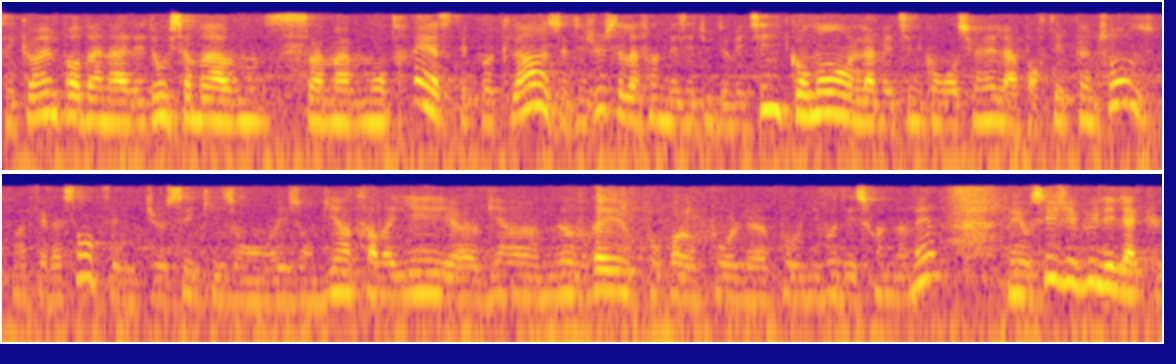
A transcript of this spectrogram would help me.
c'est quand même pas banal. Et donc ça m'a montré à cette époque-là, c'était juste à la fin de mes études de médecine, comment la médecine conventionnelle a apporté plein de choses intéressantes. Et Dieu sait qu'ils ont, ils ont bien travaillé, euh, bien œuvré pour, pour, le, niveau des soins de ma mère. Mais aussi j'ai vu les lacunes.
